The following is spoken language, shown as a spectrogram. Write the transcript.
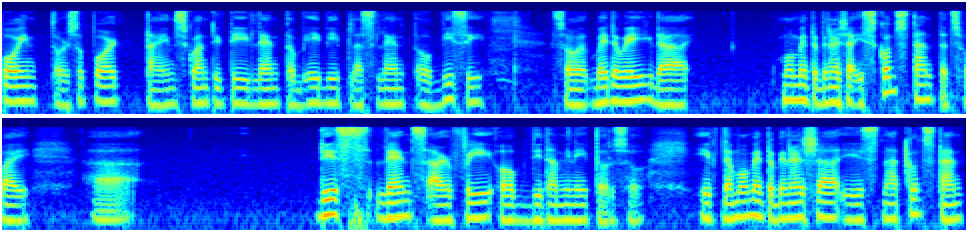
point or support times quantity length of AB plus length of BC. So by the way, the moment of inertia is constant. That's why uh, these lengths are free of denominator. So if the moment of inertia is not constant,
